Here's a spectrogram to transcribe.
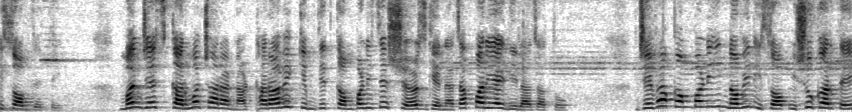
इसॉप देते. म्हणजेच कर्मचाऱ्यांना ठराविक किमतीत कंपनीचे शेअर्स घेण्याचा पर्याय दिला जातो. जेव्हा कंपनी नवीन इसॉप इश्यू करते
